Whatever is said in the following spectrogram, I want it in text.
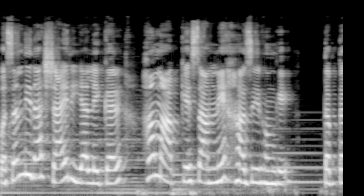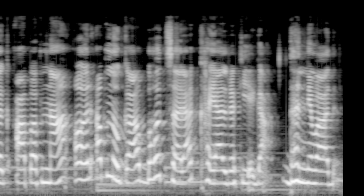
पसंदीदा शायरिया लेकर हम आपके सामने हाजिर होंगे। तब तक आप अपना और अपनों का बहुत सारा ख्याल रखिएगा। धन्यवाद।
